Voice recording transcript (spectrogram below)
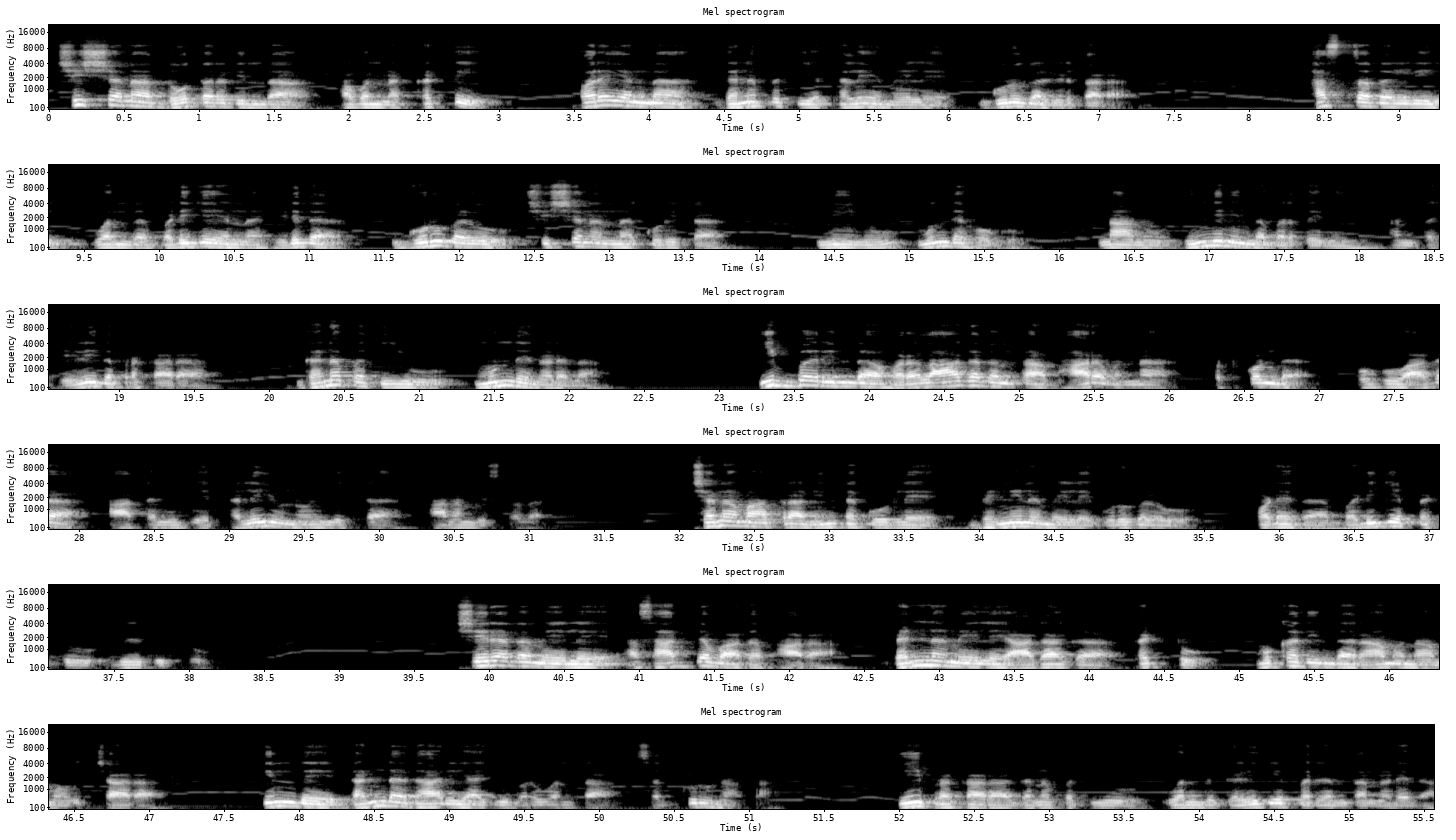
ಶಿಷ್ಯನ ದೋತರದಿಂದ ಅವನ್ನ ಕಟ್ಟಿ ಹೊರೆಯನ್ನ ಗಣಪತಿಯ ತಲೆಯ ಮೇಲೆ ಗುರುಗಳಿಡ್ತಾರ. ಹಸ್ತದಲ್ಲಿ ಒಂದು ಬಡಿಗೆಯನ್ನ ಹಿಡಿದ ಗುರುಗಳು ಶಿಷ್ಯನನ್ನ ಕುರಿತ, ನೀನು ಮುಂದೆ ಹೋಗು, ನಾನು ಹಿಂದಿನಿಂದ ಬರ್ತೇನೆ ಅಂತ ಹೇಳಿದ ಪ್ರಕಾರ ಗಣಪತಿಯು ಮುಂದೆ ನಡೆದ. ಇಬ್ಬರಿಂದ ಹೊರಲಾಗದಂತ ಭಾರವನ್ನ ಹೊತ್ಕೊಂಡ ಹೋಗುವಾಗ ಆತನಿಗೆ ತಲೆಯು ನೋಯ್ಲಿಕ್ಕ ಆರಂಭಿಸ್ತದ. ಕ್ಷಣ ಮಾತ್ರ ನಿಂತ ಕೂಡಲೇ ಬೆನ್ನಿನ ಮೇಲೆ ಗುರುಗಳು ಹೊಡೆದ ಬಡಿಗೆ ಪೆಟ್ಟು ಬೀಳ್ತಿತ್ತು. ಶಿರದ ಮೇಲೆ ಅಸಾಧ್ಯವಾದ ಭಾರ, ಬೆನ್ನ ಮೇಲೆ ಆಗಾಗ ಪೆಟ್ಟು, ಮುಖದಿಂದ ರಾಮನಾಮ ಉಚ್ಚಾರ, ಹಿಂದೆ ದಂಡಧಾರಿಯಾಗಿ ಬರುವಂತ ಸದ್ಗುರುನಾಥ. ಈ ಪ್ರಕಾರ ಗಣಪತಿಯು ಒಂದು ಗಳಿಗೆ ಪರ್ಯಂತ ನಡೆದ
